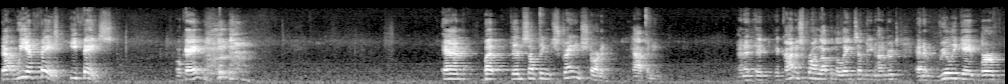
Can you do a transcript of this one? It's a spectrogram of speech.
that we have faced, he faced. Okay? and but then something strange started happening. And it, it, it kind of sprung up in the late 1700s, and it really gave birth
